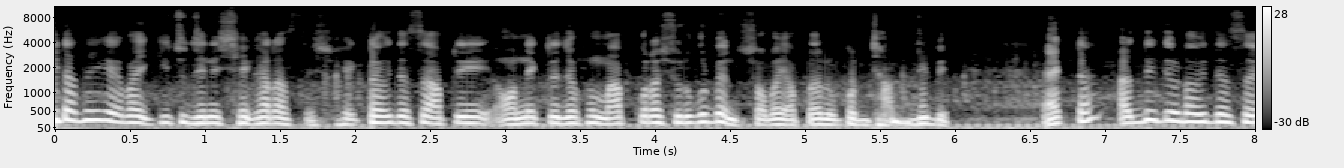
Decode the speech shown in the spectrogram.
এটা থেকে ভাই কিছু জিনিস শেখার আছে। একটা হইতেছে আপনি অনেকটা যখন মাপ করা শুরু করবেন, সবাই আপনার উপর ঝাঁপ দিবে। একটা, আর দ্বিতীয়টা হইতেছে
